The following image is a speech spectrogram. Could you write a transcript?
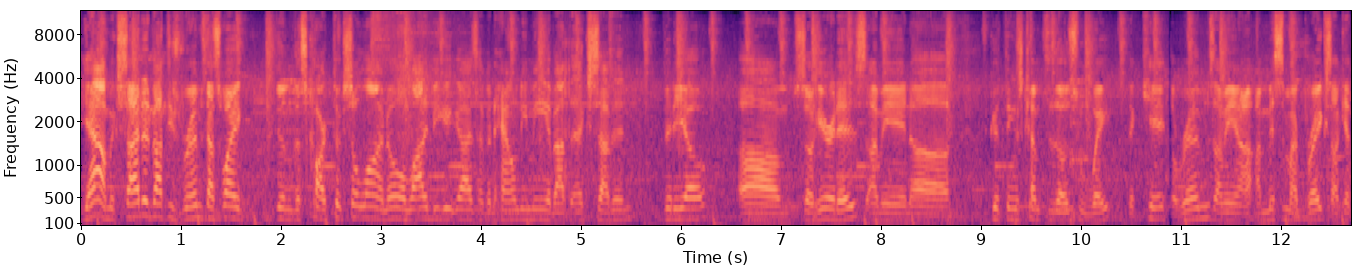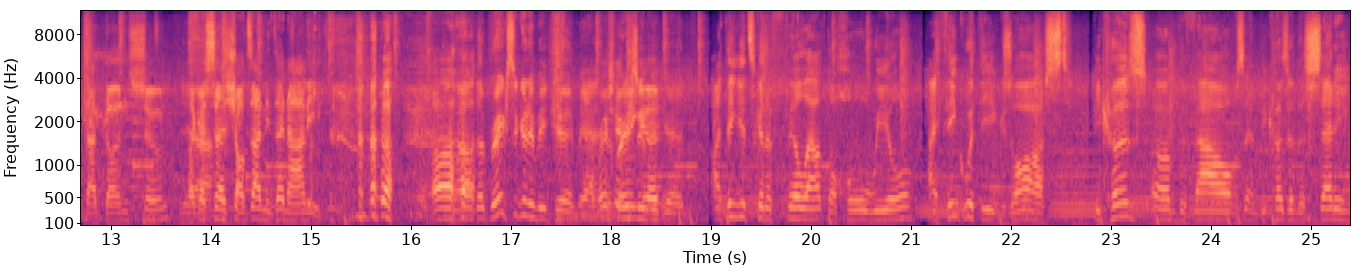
Yeah, I'm excited about these rims. That's why you know, this car took so long. I know a lot of you guys have been hounding me about the X7 video. Um, so here it is. I mean, uh, good things come to those who wait. The kit, the rims. I mean, I, am missing my brakes. I'll get that done soon. Like I Yeah. said, 小站你在哪里? No, the brakes are going to be good, man. Yeah, brakes the are gonna be gonna good. I think it's going to fill out the whole wheel. I think with the exhaust, because of the valves and because of the setting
